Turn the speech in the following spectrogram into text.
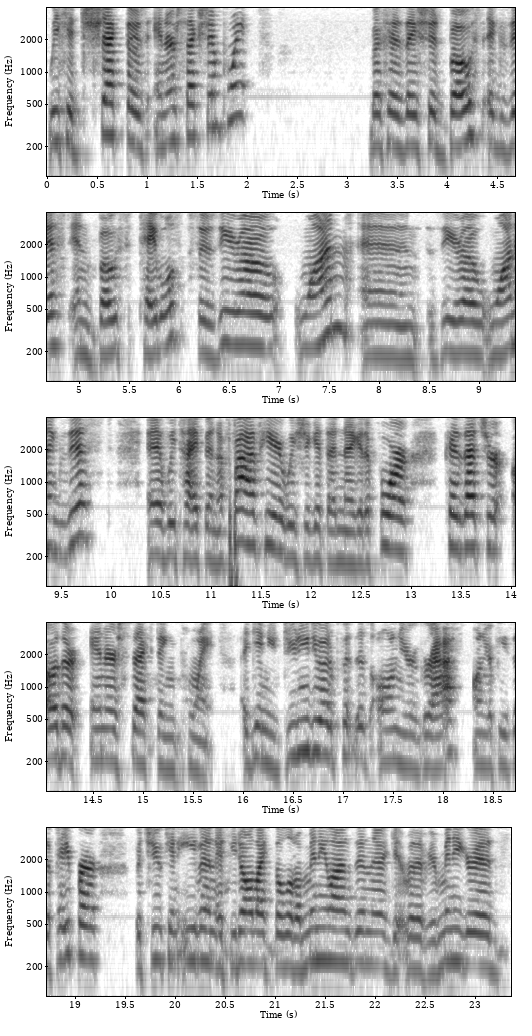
we could check those intersection points because they should both exist in both tables. So 0, 1 and 0, 1 exist. And if we type in a 5 here, we should get that negative 4 because that's your other intersecting point. Again, you do need to be able to put this on your graph, on your piece of paper, but you can even, if you don't like the little mini lines in there, get rid of your mini grids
